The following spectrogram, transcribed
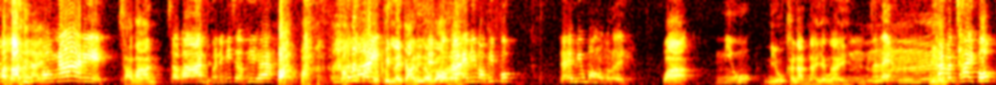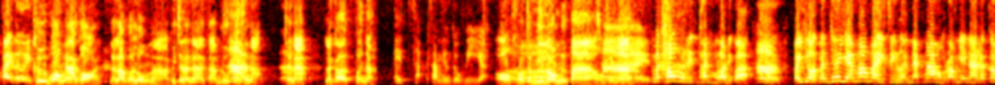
อะไรมองหน้าดิ สาบานสาบาน เหมือนเอมมี่เจอพี่ค่ะไปไปไปเดี๋ยวปิดรายการนี้เสเราร็จก็ปุ๊บนะฮะเอมมี่มองพี่ปุ๊บ แล้วเอมมี่ก็มองลงมาเลย ว่า นิ้วนิ้วขนาดไหนยังไง อืมนั่นแหละ นี่ถ้าเป็มันนใช่ปุ๊บไปเลย คือมองหน้าก่อนแล้วเราก็ลงมาพิจารณาตามรูปอ่าลักษณะ อ่าใช่ไหมแล้วก็เปิ้ลอะไอ้สาสามเหลี่ยมตัววีอะ อ๋อเขาจะมีร่องหรือเปล่าใช่ไหมมาเข้าผลิตภัณฑ์ของเราดีกว่า อ่า ประโยชน์มันเยอะแยะมากมายจริงๆเลยแมกมาของเราเนี่ยนะ แล้วก็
